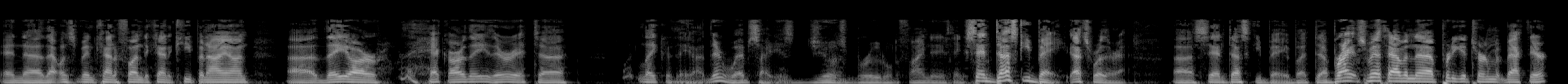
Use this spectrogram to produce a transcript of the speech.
And, uh, that one's been kind of fun to kind of keep an eye on. Uh, they are, where the heck are they? They're at, uh, what lake are they on? Their website is just brutal to find anything. Sandusky Bay. That's where they're at. Uh, Sandusky Bay. But, uh, Bryant Smith having a pretty good tournament back there.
